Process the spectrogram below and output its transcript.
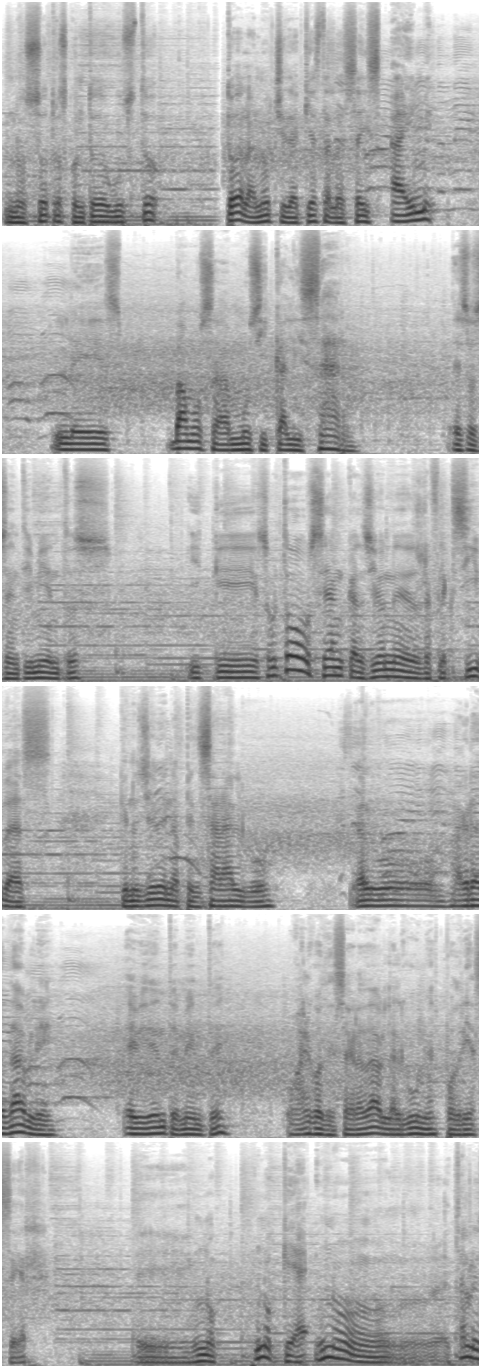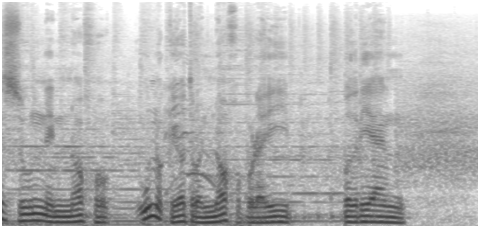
nosotros con todo gusto, toda la noche de aquí hasta las 6 a.m., les vamos a musicalizar esos sentimientos y que sobre todo sean canciones reflexivas que nos lleven a pensar algo, algo agradable, evidentemente, o algo desagradable, algunas podría ser. Eh, uno, uno que uno tal vez un enojo, uno que otro enojo por ahí podrían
